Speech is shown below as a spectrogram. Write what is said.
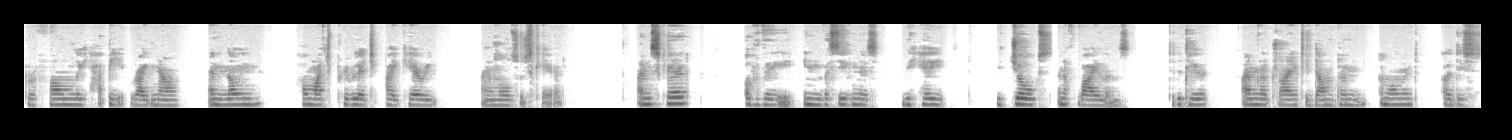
profoundly happy right now and knowing how much privilege I carry, I am also scared. I'm scared of the invasiveness, the hate, the jokes, and of violence. To be clear, I'm not trying to dampen a moment at this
